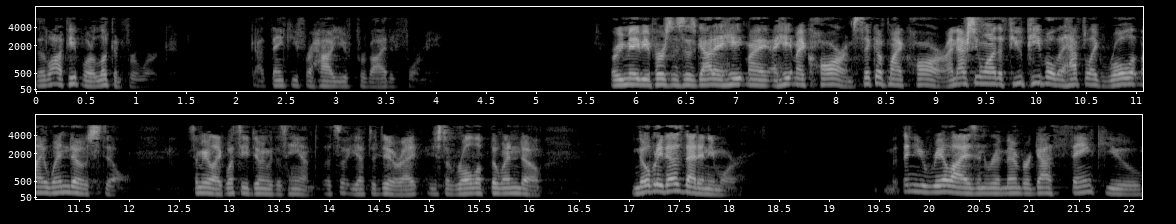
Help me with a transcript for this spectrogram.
that a lot of people are looking for work. God, thank you for how you've provided for me. Or you may be a person that says, God, I hate my I hate my car. I'm sick of my car. I'm actually one of the few people that have to like roll up my windows still. Some of you are like, what's he doing with his hand? That's what you have to do, right? You used to roll up the window. Nobody does that anymore. But then you realize and remember, God, thank you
